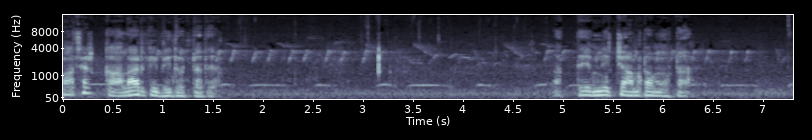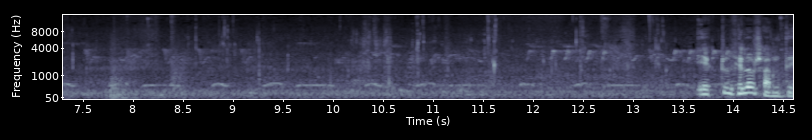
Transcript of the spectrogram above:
মাছের কালার কি ভিতরটাতে? তেমনি চামটা মোটা। একটু খেলেও শান্তি।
